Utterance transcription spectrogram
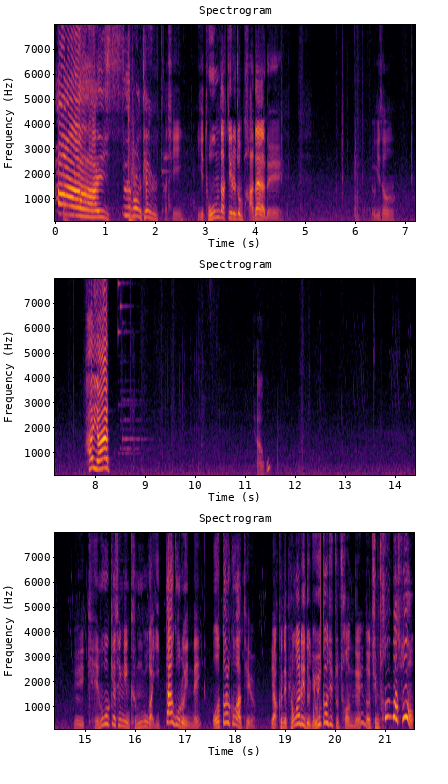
아이 스브렁탱 다시 이게 도움 닫기를 좀 받아야 돼 여기서 하얏! 하고 여기 개무겁게 생긴 금고가 이따구로 있네? 어떨 것 같아요? 야 근데 병아리들 여기까지 쫓아왔네? 나 지금 처음 봤어!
